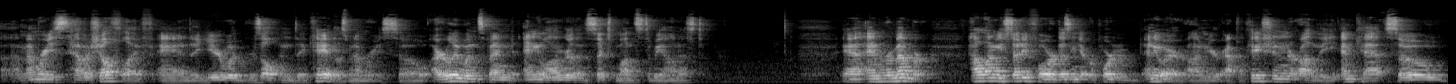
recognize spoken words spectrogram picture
Uh, memories have a shelf life and a year would result in decay of those memories, so I really wouldn't spend any longer than six months to be honest. And, and remember, how long you study for doesn't get reported anywhere on your application or on the MCAT, so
